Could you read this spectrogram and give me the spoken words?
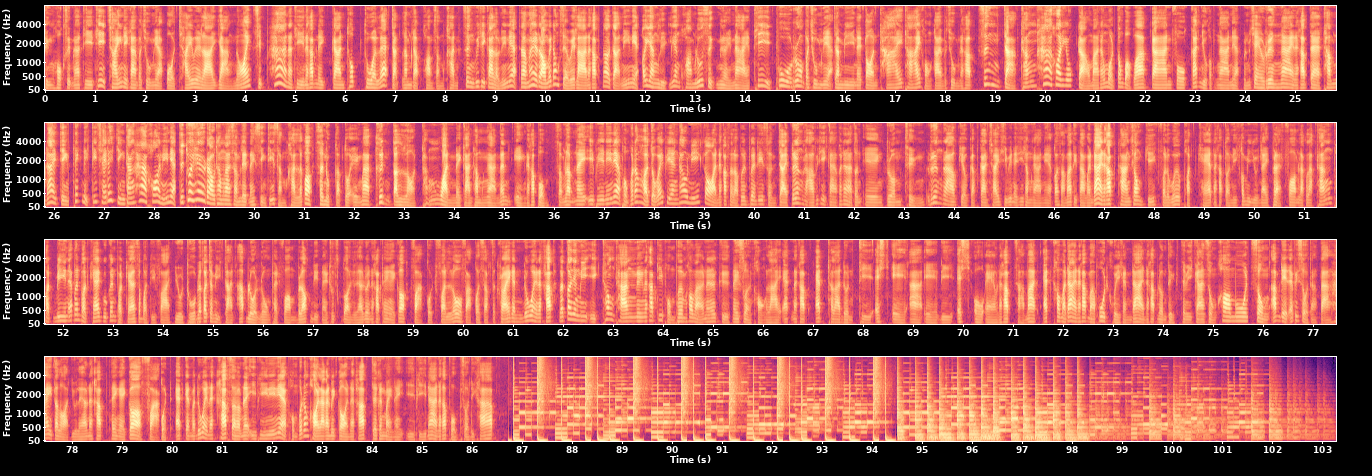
45-60 นาทีที่ใช้ในการประชุมเนี่ยโปรดใช้เวลาอย่างน้อย 15 นาทีนะครับในการทบทวนและจัดลำดับความสำคัญ ซึ่งวิธีการเหล่านี้เนี่ยจะทำให้เราไม่ต้องเสียเวลานะครับ นอกจากนี้เนี่ยก็ยังหลีกเลี่ยงความรู้สึกเหนื่อยหน่าย ที่ผู้ร่วมประชุมเนี่ยจะมีในตอนท้ายท้ายของการประชุมนะครับ ซึ่งจากทั้ง 5 ข้อที่ยกกล่าวมาทั้งหมดต้องบอกว่าการโฟกัสอยู่กับงานเนี่ยมันไม่ใช่เรื่องง่ายนะครับแต่ทำได้จริงเทคนิคที่ใช้ได้จริงทั้ง 5ข้อนี้เนี่ยจะช่วยให้เราทำงานสำเร็จในสิ่งที่สำคัญ แล้วก็สนุกกับตัวเองมากขึ้นตลอดทั้งวันในการทำงานนั่นเองนะครับผมสำหรับใน EP นี้เนี่ยผมก็ต้องขอจบไว้เพียงเท่านี้ก่อนนะครับสำหรับเพื่อนๆที่สนใจเรื่องราววิธีการพัฒนาตนเอง รวมถึงเรื่องราวเกี่ยวกับการใช้ชีวิตในที่ทำงานเนี่ยก็สามารถติดตามกันได้นะครับ ทางช่อง Geek Life Podcast นะครับ ตอนนี้ก็มีอยู่ในแพลตฟอร์มหลักๆ ทั้ง Podbean Apple Podcast Google Podcast Spotify YouTube แล้วก็จะมีการอัปโหลดลงแพลตฟอร์ม Blockdit ในทุกตอนอยู่แล้วด้วยนะครับถ้าอย่างไรก็ฝากกด Follow ฝากกด Subscribe กันด้วยนะครับแล้วก็ยังมีอีกช่องทางหนึ่งนะครับที่ผมเพิ่มเข้ามานั่นก็คือในส่วนของ Line add นะครับ add ธราดล T H A R A D H O L นะครับ สามารถ add เข้ามาได้นะครับ มาพูดคุยกันได้นะครับ รวมถึงจะมีการส่งข้อมูล ส่งอัปเดต episode ต่างๆ ให้ตลอดอยู่แล้วนะครับ ถ้าอย่างไรก็ฝากกด add กันมาด้วยนะครับสำหรับใน EP นี้เนี่ย ผมก็ต้องขอลากันไปก่อนนะครับ เจอกันใหม่ใน EP หน้านะครับผม สวัสดีครับ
